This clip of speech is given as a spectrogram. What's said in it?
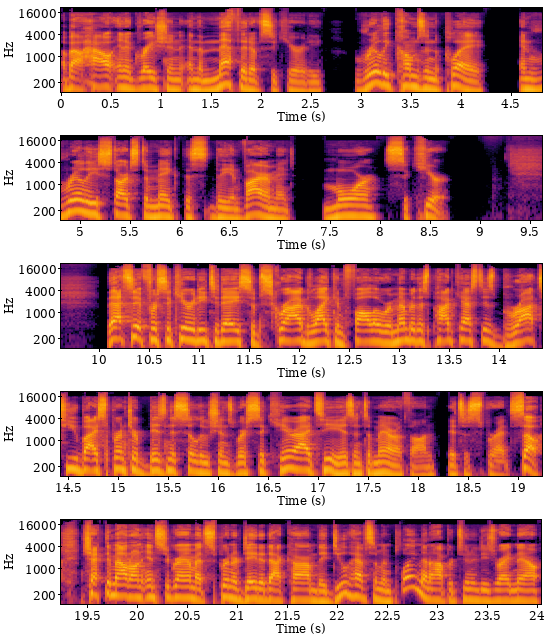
about how integration and the method of security really comes into play and really starts to make this the environment more secure. That's it for Security Today. Subscribe, like, and follow. Remember, this podcast is brought to you by Sprinter Business Solutions, where secure IT isn't a marathon, it's a sprint. So check them out on Instagram at sprinterdata.com. They do have some employment opportunities right now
